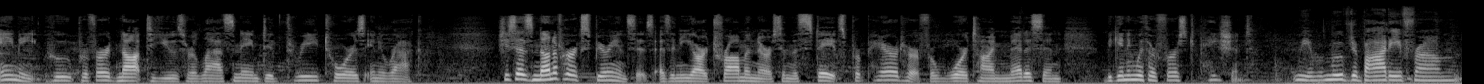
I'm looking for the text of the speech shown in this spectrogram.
Amy, who preferred not to use her last name, did three tours in Iraq. She says none of her experiences as an ER trauma nurse in the States prepared her for wartime medicine, beginning with her first patient. We moved a body from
